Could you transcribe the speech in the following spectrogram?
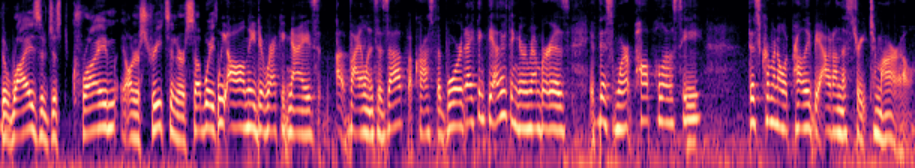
the rise of just crime on our streets and our subways. We all need to recognize uh, violence is up across the board. I think the other thing to remember is if this weren't Paul Pelosi, this criminal would probably be out on the street tomorrow.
